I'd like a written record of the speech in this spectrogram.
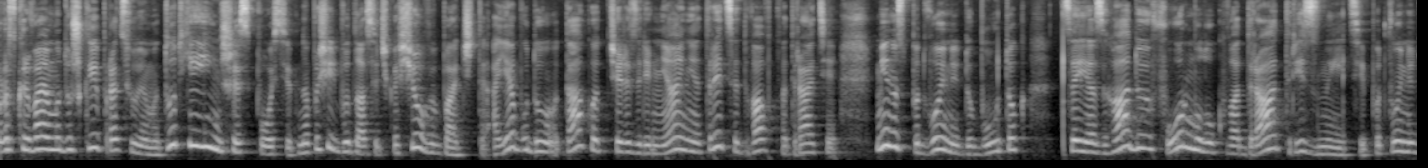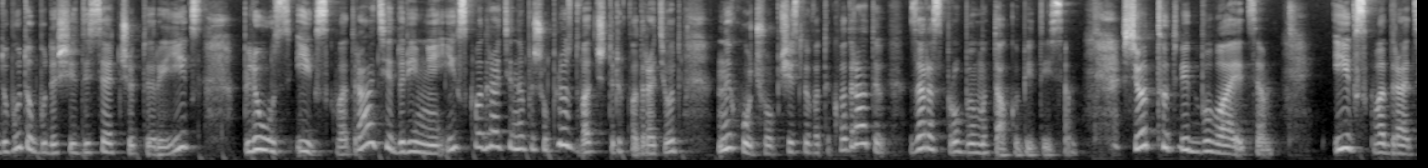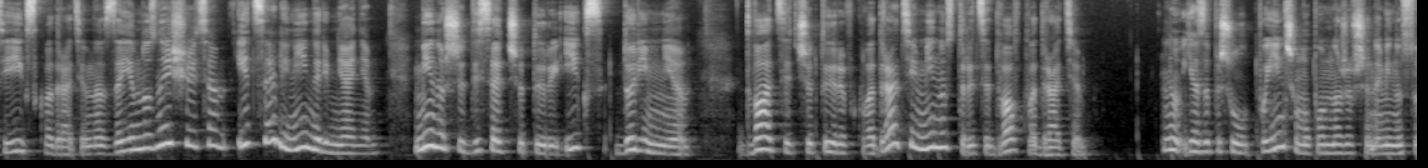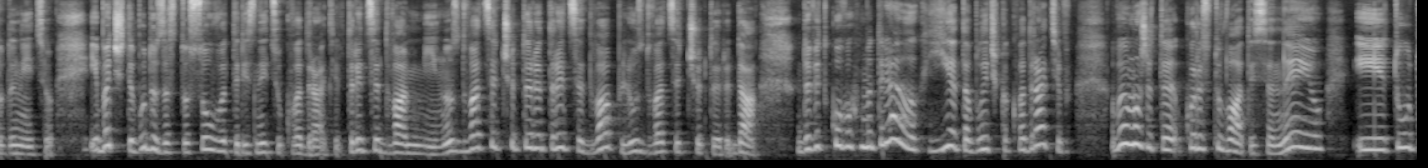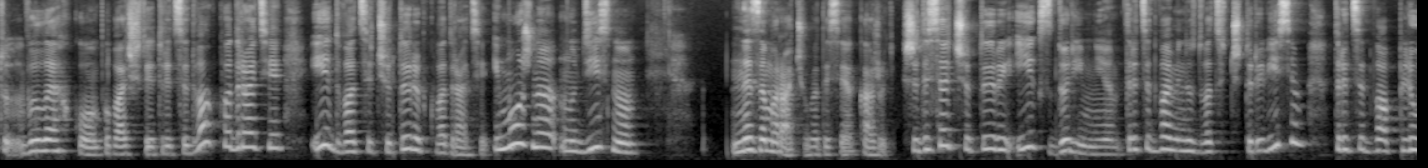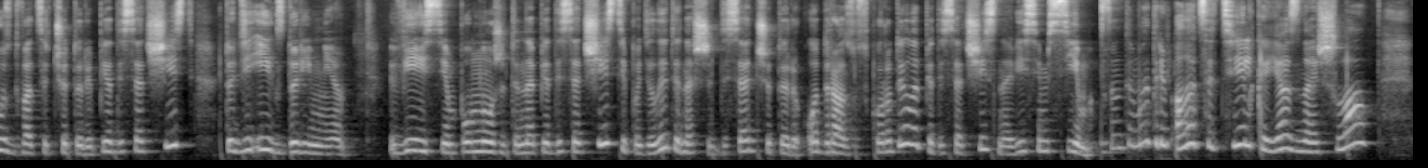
розкриваємо дужки і працюємо. Тут є інший спосіб. Напишіть, будь ласка, що ви бачите. А я буду так от через рівняння 32 в квадраті мінус подвойний добуток. Це я згадую формулу квадрат різниці. Подвойний добуток буде 64х плюс х квадраті дорівнює х квадраті, напишу, плюс 24 в квадраті. От не хочу обчислювати квадрати, зараз спробуємо так обійтися. Що тут відбувається? х квадраті х квадраті в нас взаємно знищуються, і це лінійне рівняння. Мінус 64х дорівнює 24 в квадраті мінус 32 в квадраті. Ну, я запишу по-іншому, помноживши на мінус одиницю. І бачите, буду застосовувати різницю квадратів. 32 мінус 24, 32 плюс 24. Да. В довідкових матеріалах є табличка квадратів. Ви можете користуватися нею. І тут ви легко побачите і 32 в квадраті, і 24 в квадраті. І можна, ну, дійсно не заморачуватися, як кажуть. 64х дорівнює 32 мінус 24 – 8, 32 плюс 24 – 56, тоді х дорівнює 8 помножити на 56 і поділити на 64. Одразу скоротила 56 на 8 – 7 сантиметрів, але це тільки я знайшла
